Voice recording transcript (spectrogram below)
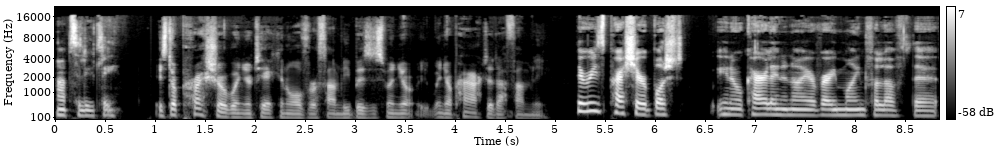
Absolutely. Is there pressure when you're taking over a family business when you're when you're part of that family? There is pressure, but you know, Caroline and I are very mindful of the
